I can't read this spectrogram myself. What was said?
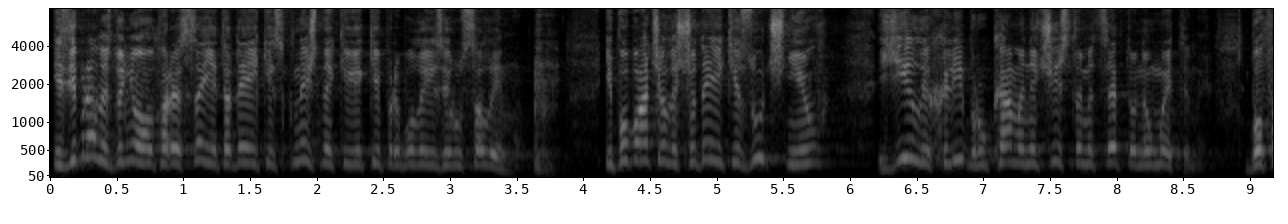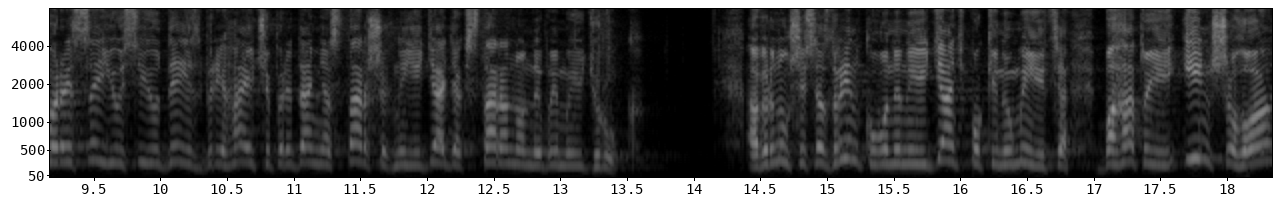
І зібрались до нього фарисеї та деякі з книжників, які прибули із Єрусалиму. І побачили, що деякі з учнів їли хліб руками нечистими, цебто невмитими. Бо фарисеї усі юдеї, зберігаючи передання старших, не їдять, як старано не вимиють рук. А вернувшися з ринку, вони не їдять, поки не вмиються. Багато є іншого,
